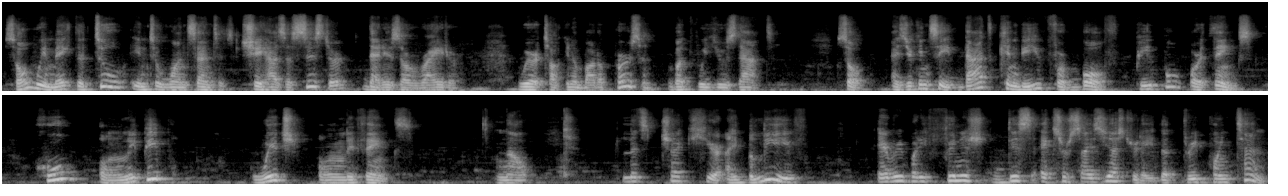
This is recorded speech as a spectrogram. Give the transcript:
So we make the two into one sentence. She has a sister that is a writer. We're talking about a person, but we use that. So as you can see, that can be for both people or things. Who? Only people. Which? Only things. Now, let's check here. I believe everybody finished this exercise yesterday, the 3.10.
